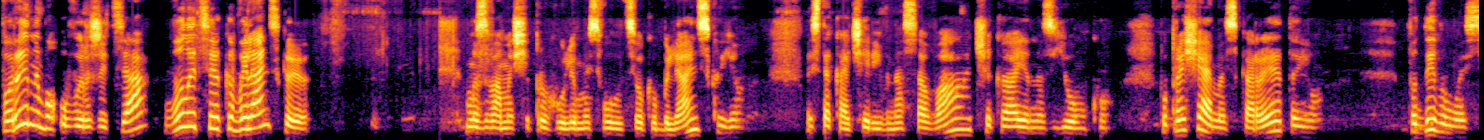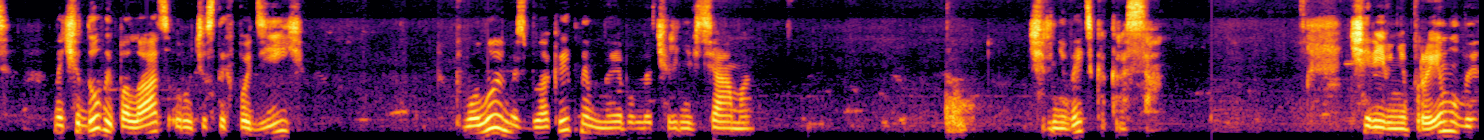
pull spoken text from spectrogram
поринемо у вир життя вулицею Кобилянською. Ми з вами ще прогулюємось вулицею Кобилянською. Ось така чарівна сова чекає на зйомку. Попрощаємось з каретою, подивимось на чудовий палац урочистих подій, помилуємось блакитним небом над Чернівцями. Чернівецька краса. Чарівні примули,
